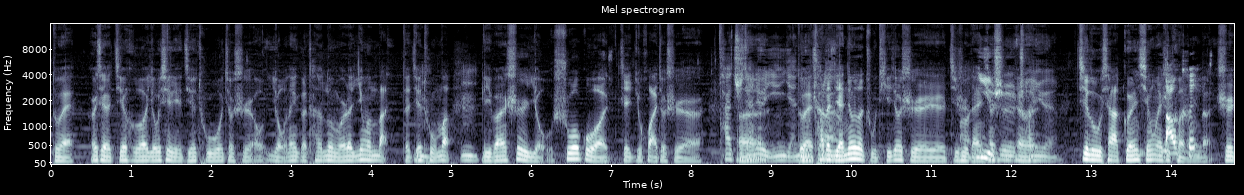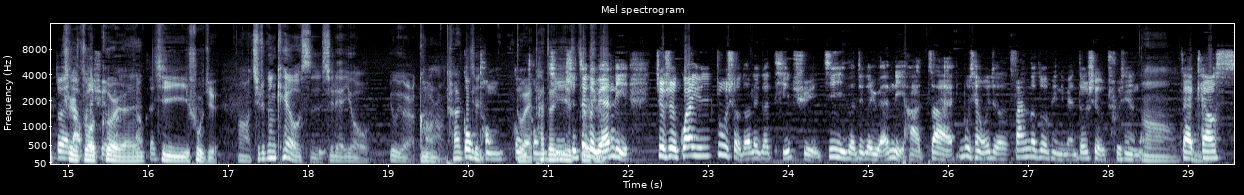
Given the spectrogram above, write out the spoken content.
对，而且结合游戏里截图，就是有有那个他的论文的英文版的截图嘛，嗯，里边是有说过这句话，就是他之前就已经研究对他的研究的主题就是即时啊单意识穿呃越记录下个人行为是可能的，是制作个人记忆数据。啊，其实跟 Chaos 系列又又有点靠嗯上，去，共他这通共通，其实这个原理就是关于助手的那个提取记忆的这个原理哈，在目前为止的三个作品里面都是有出现的，嗯，在 Chaos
